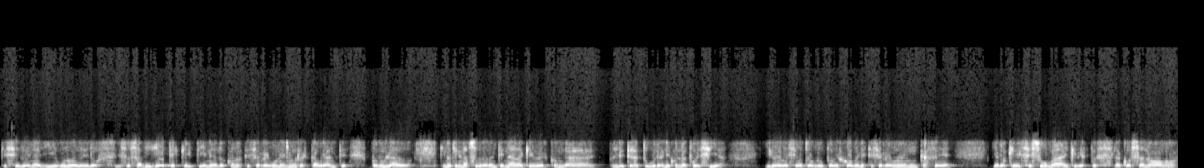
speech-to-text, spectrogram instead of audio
que se ven allí, uno de los esos amiguetes que tiene los, con los que se reúnen en un restaurante, por un lado, que no tienen absolutamente nada que ver con la literatura ni con la poesía, y luego ese otro grupo de jóvenes que se reúnen en un café y a los que él se suma y que después la cosa no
